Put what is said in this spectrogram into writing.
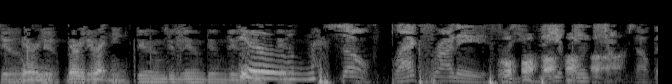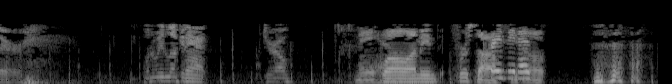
Doom, Very- doom, very doom, threatening. Doom, doom, doom, doom, doom, doom, doom. Doom. go. So, Black Friday for oh, you oh, oh, video game shoppers out there. What are we looking at, Gerald? Mayhem. Well, I mean, first off, you Craziness. know,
